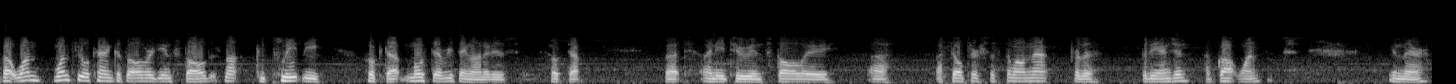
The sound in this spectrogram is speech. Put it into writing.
Got one, one fuel tank is already installed. It's not completely hooked up. Most everything on it is hooked up, but I need to install a, a filter system on that for the, for the engine. I've got one in there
